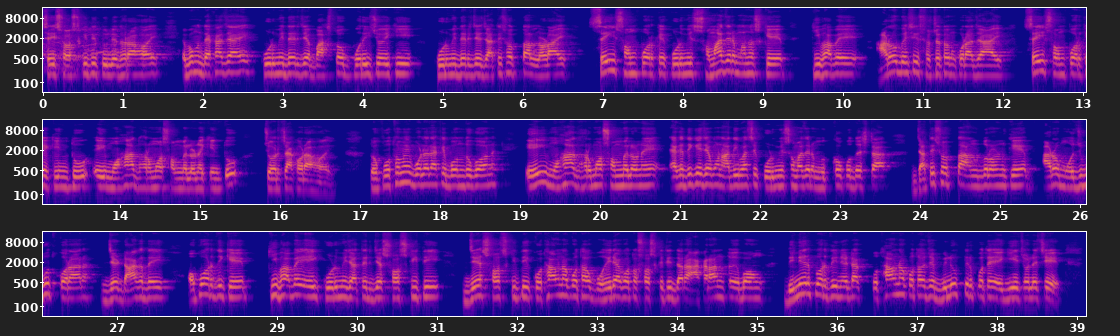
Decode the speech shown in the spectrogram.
সেই সংস্কৃতি তুলে ধরা হয় এবং দেখা যায় কুর্মীদের যে বাস্তব পরিচয় কি, কুর্মীদের যে জাতিসত্তার লড়াই, সেই সম্পর্কে কুর্মী সমাজের মানুষকে কীভাবে আরও বেশি সচেতন করা যায়, সেই সম্পর্কে কিন্তু এই মহা ধর্ম সম্মেলনে কিন্তু চর্চা করা হয়। তো প্রথমে বলে রাখি বন্ধুগণ, এই মহা ধর্ম সম্মেলনে একদিকে যেমন আদিবাসী কর্মী সমাজের মুখ্য উপদেষ্টা জাতিসত্তা আন্দোলনকে আরও মজবুত করার যে ডাক দেয়, অপরদিকে কীভাবে এই কর্মী জাতির যে সংস্কৃতি যে সংস্কৃতি কোথাও না কোথাও বহিরাগত সংস্কৃতির দ্বারা আক্রান্ত এবং দিনের পর দিন এটা কোথাও না কোথাও যে বিলুপ্তির পথে এগিয়ে চলেছে,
